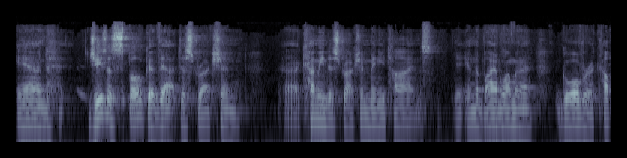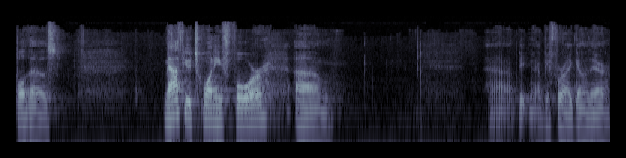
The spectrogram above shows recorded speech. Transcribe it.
And Jesus spoke of that destruction, uh, coming destruction, many times in the Bible. I'm going to go over a couple of those. Matthew 24, um, uh, before I go there.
